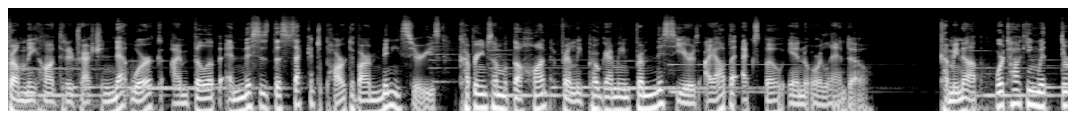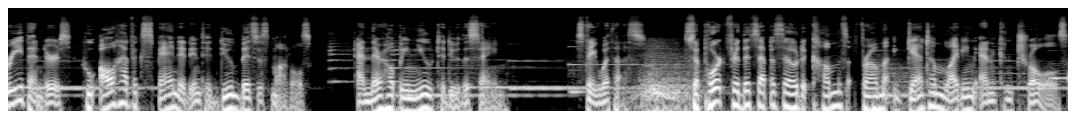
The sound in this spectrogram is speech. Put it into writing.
From the Haunted Attraction Network, I'm Philip, and this is the second part of our mini series covering some of the haunt friendly programming from this year's IAAPA Expo in Orlando. Coming up, we're talking with three vendors who all have expanded into new business models, and they're helping you to do the same. Stay with us. Support for this episode comes from Gantom Lighting and Controls.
